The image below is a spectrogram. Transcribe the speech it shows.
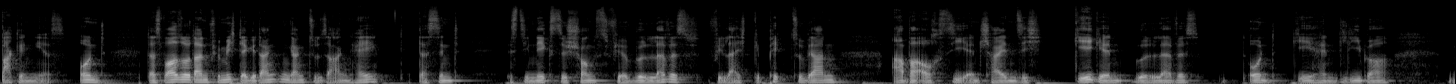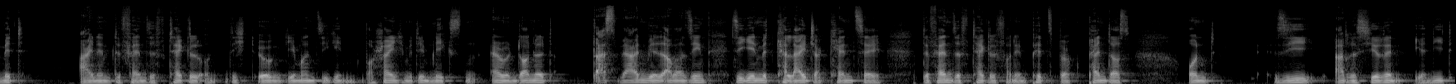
Buccaneers. Und das war so dann für mich der Gedankengang zu sagen, hey, das sind, ist die nächste Chance für Will Levis vielleicht gepickt zu werden. Aber auch sie entscheiden sich gegen Will Levis und gehen lieber mit einem Defensive Tackle und nicht irgendjemand. Sie gehen wahrscheinlich mit dem nächsten Aaron Donald. Das werden wir aber sehen. Sie gehen mit Kalijah Kensey, Defensive Tackle von den Pittsburgh Panthers. Und sie adressieren ihr Need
